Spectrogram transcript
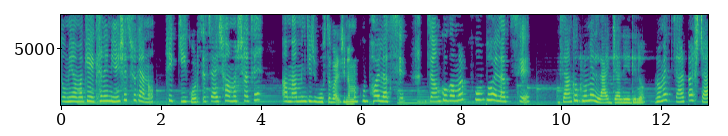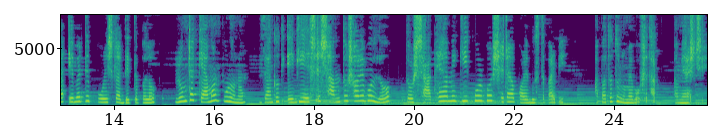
তুমি আমাকে এখানে নিয়ে এসেছ কেন? ঠিক কি করতে চাইছো আমার সাথে? আম- কিছু বুঝতে পারছি না, আমার খুব ভয় লাগছে। জাঙ্কুক আমার খুব ভয় লাগছে। জাঙ্কুক রুমের লাইট জ্বালিয়ে দিল। রুমের চারপাশটা এবারতে পরিষ্কার দেখতে পেল। রুমটা কেমন পুরনো? জাঙ্কুক এগিয়ে এসে শান্ত স্বরে বলল, তোর সাথে আমি কি করব সেটা পরে বুঝতে পারবি। আপাতত রুমে বসে থাক, আমি আসছি।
